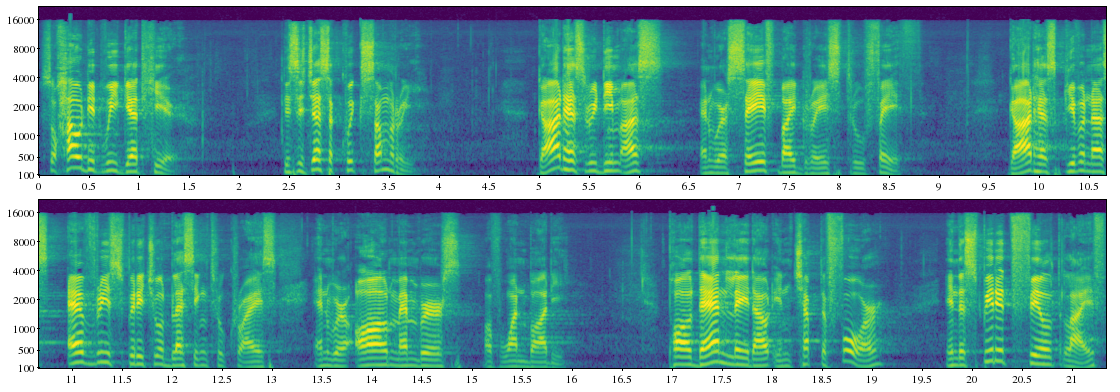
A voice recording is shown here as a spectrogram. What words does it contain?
So, how did we get here? This is just a quick summary. God has redeemed us, and we're saved by grace through faith. God has given us every spiritual blessing through Christ, and we're all members of one body. Paul then laid out in chapter 4, in the spirit filled life,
